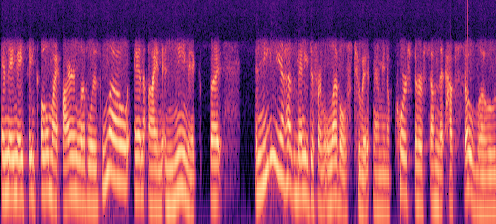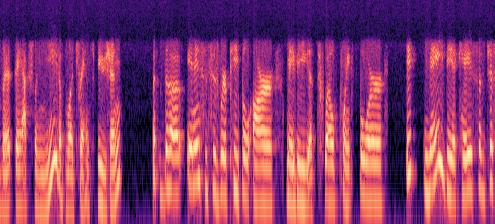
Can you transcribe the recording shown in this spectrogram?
And they may think, oh, my iron level is low and I'm anemic. But anemia has many different levels to it. I mean, of course, there are some that have so low that they actually need a blood transfusion. But the in instances where people are maybe a 12.4, it may be a case of just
